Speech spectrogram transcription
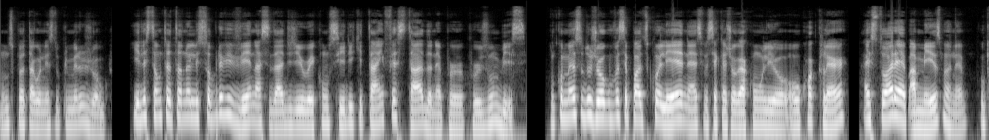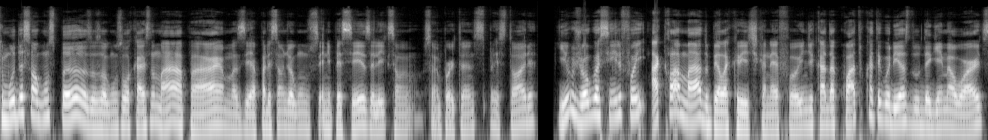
um dos protagonistas do primeiro jogo. E eles estão tentando ali sobreviver na cidade de Raycon City que está infestada, né, por, por zumbis. No começo do jogo você pode escolher, né, se você quer jogar com o Leo ou com a Claire. A história é a mesma, né? O que muda são alguns puzzles, alguns locais no mapa, armas e a aparição de alguns NPCs ali que são, são importantes para a história. E o jogo, assim, ele foi aclamado pela crítica, né? Foi indicado a quatro categorias do The Game Awards.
